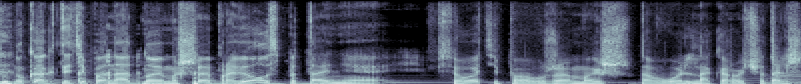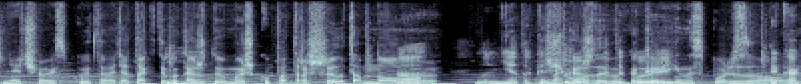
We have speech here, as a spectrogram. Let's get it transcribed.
Ну как, ты типа на одной мыше провел испытание, и все, типа уже мышь довольна, короче, дальше нечего испытывать. А так ты бы каждую мышку потрошил там новую, Ну нет, так а и на каждой Ты бы кокаин использовал. Ты как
